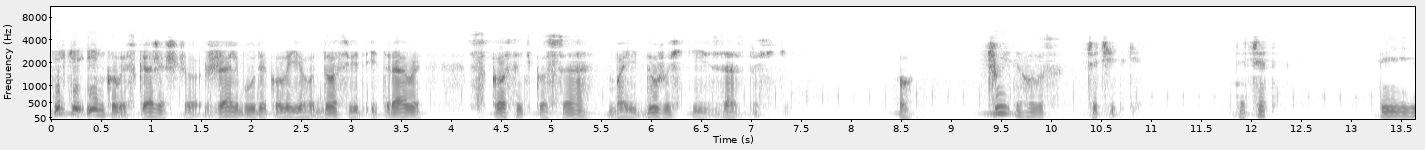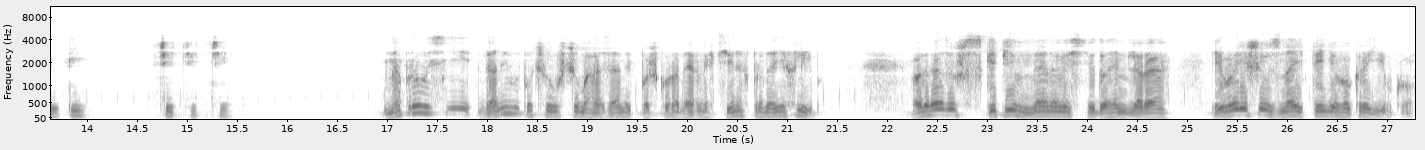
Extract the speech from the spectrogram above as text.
тільки інколи скаже, що жаль буде, коли його досвід і трави скосить коса байдужості й заздрості. О, чуєте голос Чечітки? Течет пію-пі, чи-чи-чи. На провесні Данило почув, що магазаник по шкуродерних цінах продає хліб. Одразу ж скипів ненавистю до гендляра і вирішив знайти його краївку.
